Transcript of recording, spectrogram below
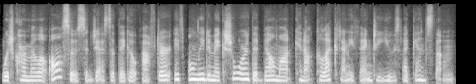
which Carmilla also suggests that they go after, if only to make sure that Belmont cannot collect anything to use against them.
